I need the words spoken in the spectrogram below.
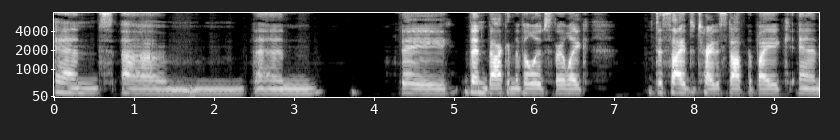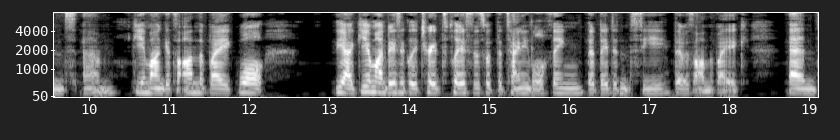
and um, then they then back in the village they're like decide to try to stop the bike and um Guilmon gets on the bike. Well, yeah, Guilmon basically trades places with the tiny little thing that they didn't see that was on the bike. And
